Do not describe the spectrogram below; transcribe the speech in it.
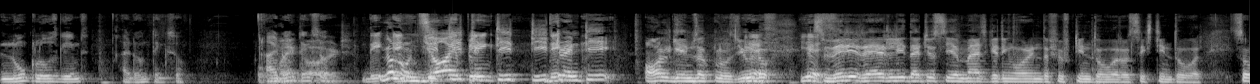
no close games, I don't think so. Oh I Oh my don't think God. so. They No, no. see, enjoy T- playing. T- they- T20, all games are close. You Yes, know, yes. it's very rarely that you see a match getting over in the 15th over or 16th over. So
